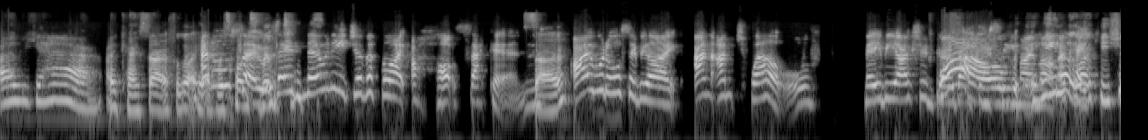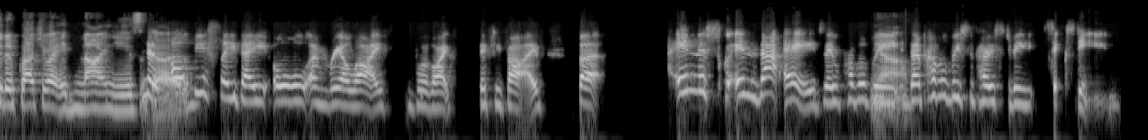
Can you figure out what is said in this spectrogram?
Oh yeah. Okay, sorry, I forgot he and had also, they've known each other for like a hot second. So I would also be like, and I'm 12. Maybe I should go back and see my he looked Okay, like he should have graduated nine years no, ago. obviously they all in real life were like 55, but in this in that age, they were probably Yeah. they're probably supposed to be 16.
